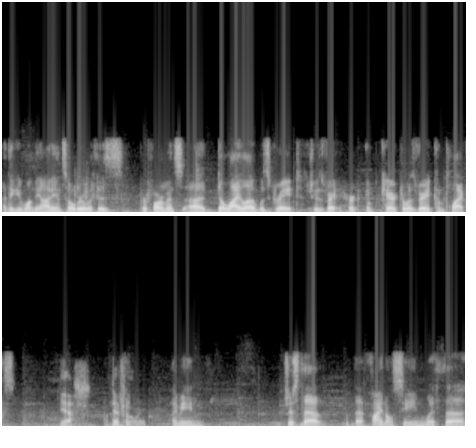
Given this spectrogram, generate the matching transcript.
I think he won the audience over with his performance. Uh, Dalila was great. She was very her character was very complex. Yes, definitely. I mean, just that that final scene with uh,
